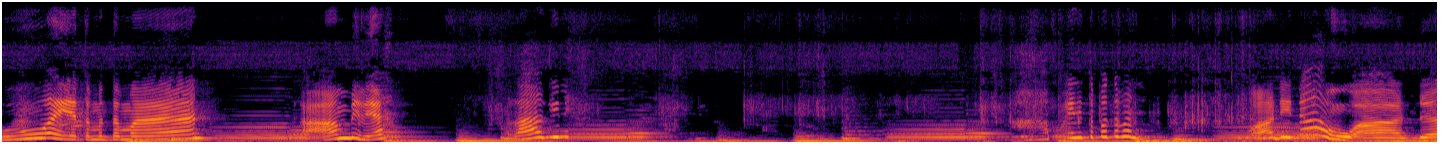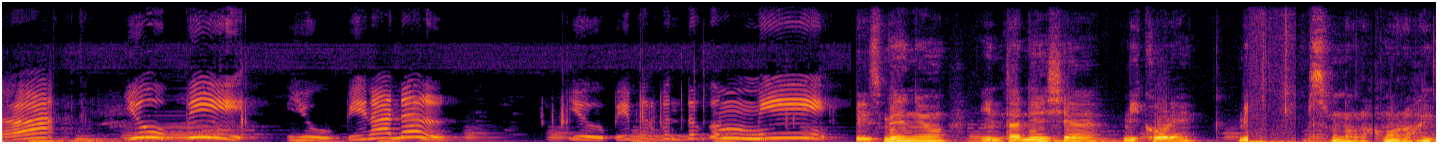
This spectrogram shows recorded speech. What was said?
buah ya teman-teman. Ambil ya. Lagi nih. Apa ini teman-teman? Wadidaw, ada Yupi. Yupi nadel. Yupi berbentuk mie. Es menu Indonesia mie goreng. Mi- Bismillahirrahmanirrahim.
